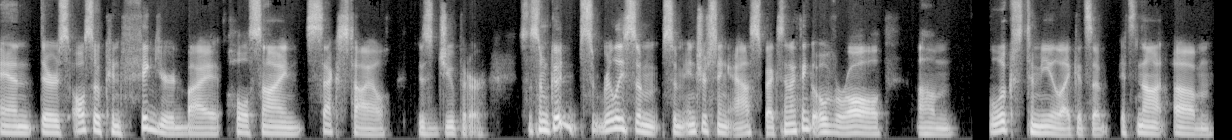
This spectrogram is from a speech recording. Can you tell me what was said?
and there's also configured by whole sign sextile is Jupiter. So some good, some, really some some interesting aspects, and I think overall um, looks to me like it's a it's not um,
